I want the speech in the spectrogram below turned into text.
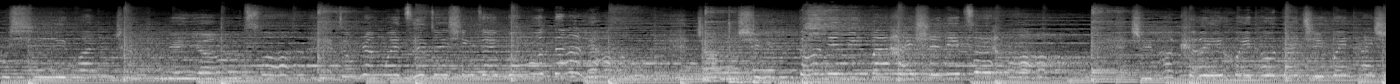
不习惯承认有错，总认为自尊心最不得了。找寻多年，明白还是你最好，只怕可以回头的机会太少。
